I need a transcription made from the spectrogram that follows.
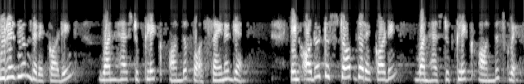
To resume the recording, one has to click on the pause sign again. In order to stop the recording, one has to click on the square.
